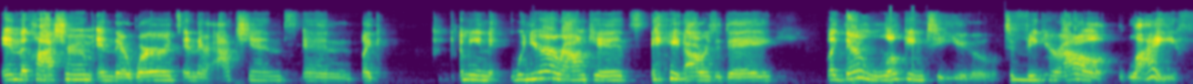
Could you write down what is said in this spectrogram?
in the classroom, in their words, in their actions. And like, I mean, when you're around kids eight hours a day, like they're looking to you to mm-hmm. figure out life,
